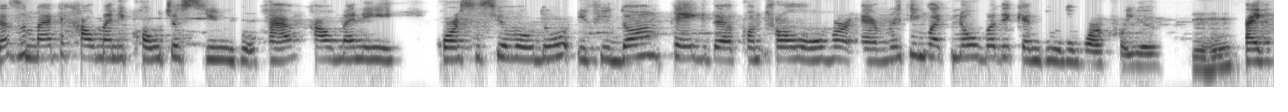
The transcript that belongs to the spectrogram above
doesn't matter how many coaches you have how many courses you will do if you don't take the control over everything like nobody can do the work for you mm-hmm. like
